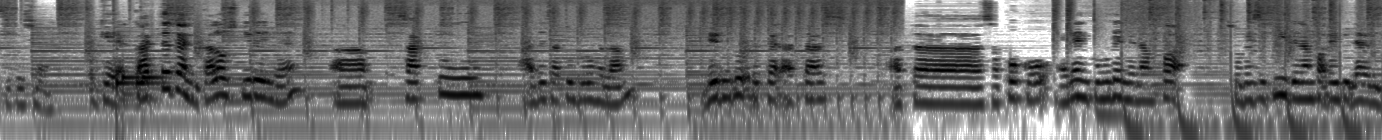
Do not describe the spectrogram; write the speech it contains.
serta share. Okey, katakan kalau sekiranya uh, satu ada satu burung elang dia duduk dekat atas atas pokok and then kemudian dia nampak so basically dia nampak rabbit lari.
